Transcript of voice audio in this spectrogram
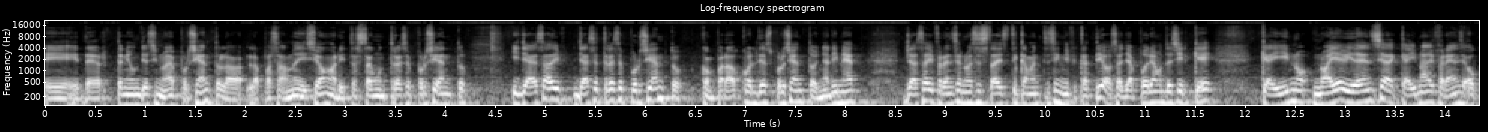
eh, de haber tenido un 19% la, la, pasada medición, ahorita está en un 13%, y ya, esa, ya ese 13% comparado con el 10%, doña Linet, ya esa diferencia no es estadísticamente significativa, o sea, ya podríamos decir que, que ahí no, no hay evidencia de que hay una diferencia, o,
